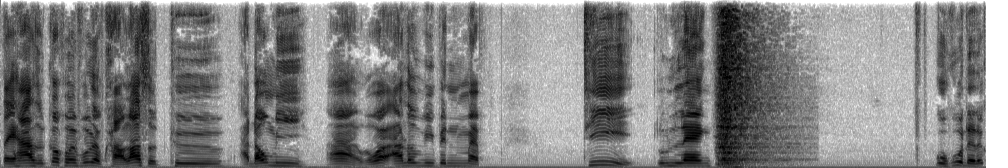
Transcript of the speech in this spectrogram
แต่ฮาสุดก็คงเป็นแบบข่าวล่าสุดคืออาดามี อ่าบอกว่าอาดามีเป็นแมปที่รุนแรง กูพูดเลยนะ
